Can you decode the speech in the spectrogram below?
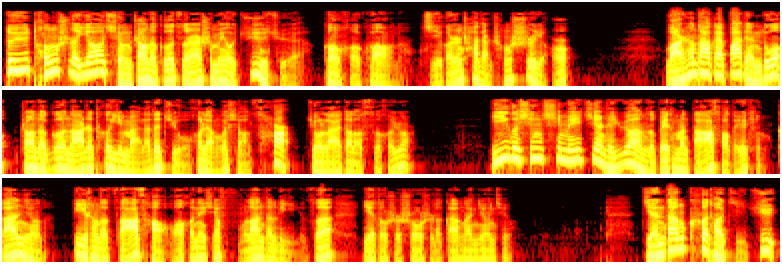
对于同事的邀请，张大哥自然是没有拒绝。更何况呢，几个人差点成室友。晚上大概八点多，张大哥拿着特意买来的酒和两个小菜就来到了四合院。一个星期没见，这院子被他们打扫的也挺干净的，地上的杂草啊和那些腐烂的李子也都是收拾的干干净净。简单客套几句，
